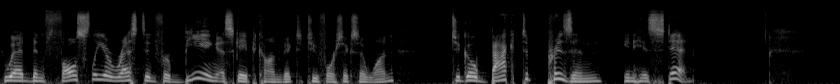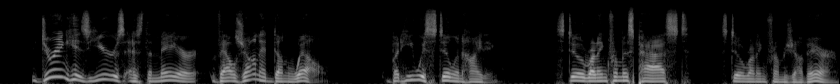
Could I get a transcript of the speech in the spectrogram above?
who had been falsely arrested for being escaped convict 24601 to go back to prison in his stead. During his years as the mayor, Valjean had done well, but he was still in hiding, still running from his past, still running from Javert.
